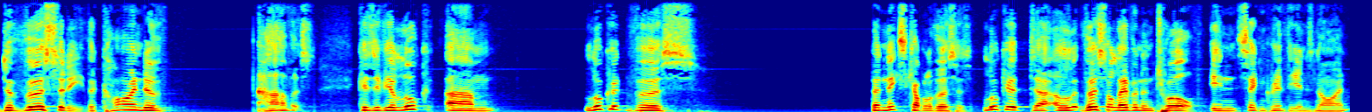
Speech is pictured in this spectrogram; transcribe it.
diversity, the kind of harvest. Because if you look, um, look at verse, the next couple of verses. Look at uh, verse 11 and 12 in 2 Corinthians 9.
